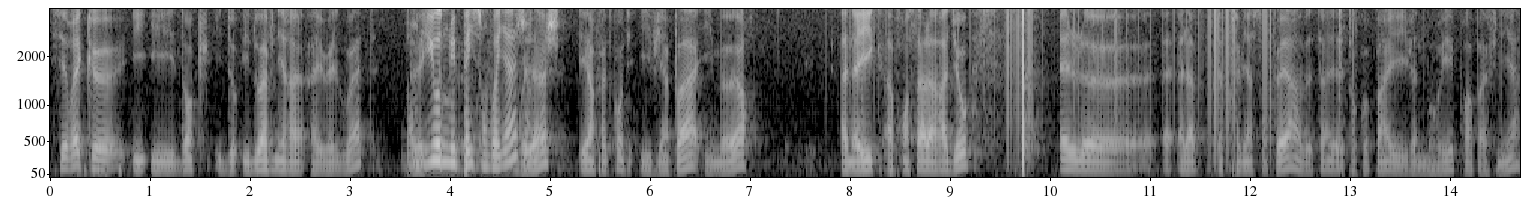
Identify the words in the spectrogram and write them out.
c'est vrai qu'il il, donc, il, doit venir à, à Huelguat. Donc Lyon lui paye son voyage. voyage. Et en fin de compte, il ne vient pas, il meurt. Anaïk apprend ça à la radio. Elle, euh, elle, prévient son père ton copain, il vient de mourir, il ne pourra pas venir.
